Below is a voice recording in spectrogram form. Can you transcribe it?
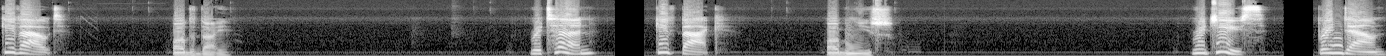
Give out. Oddaj. return, give back, Obniż. reduce, bring down,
